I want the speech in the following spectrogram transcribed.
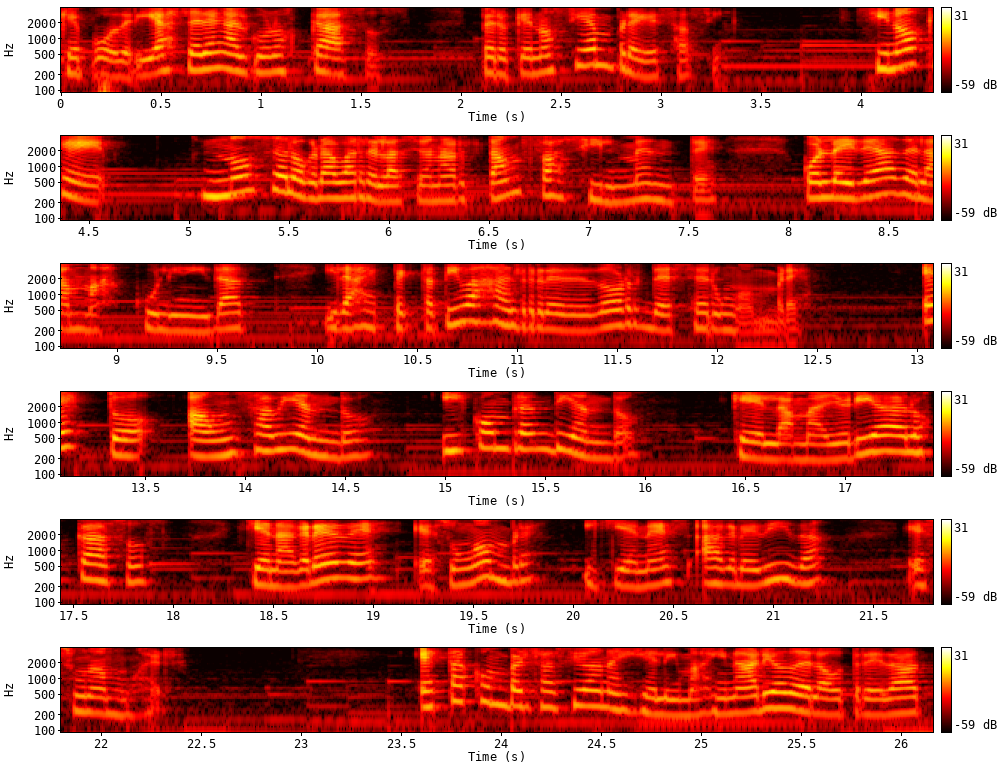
que podría ser en algunos casos, pero que no siempre es así. Sino que no se lograba relacionar tan fácilmente con la idea de la masculinidad y las expectativas alrededor de ser un hombre. Esto aún sabiendo y comprendiendo que en la mayoría de los casos quien agrede es un hombre y quien es agredida es una mujer. Estas conversaciones y el imaginario de la otredad,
